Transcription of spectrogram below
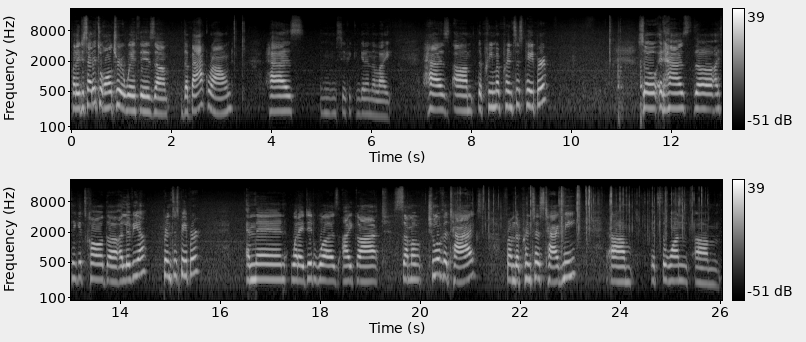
what I decided to alter it with is um, the background has let me see if you can get in the light has um, the Prima Princess paper so it has the, I think it's called the Olivia princess paper. And then what I did was I got some of, two of the tags from the Princess Tag Me. Um, it's the one, um,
